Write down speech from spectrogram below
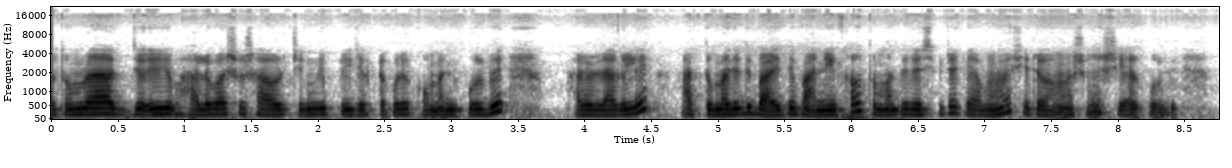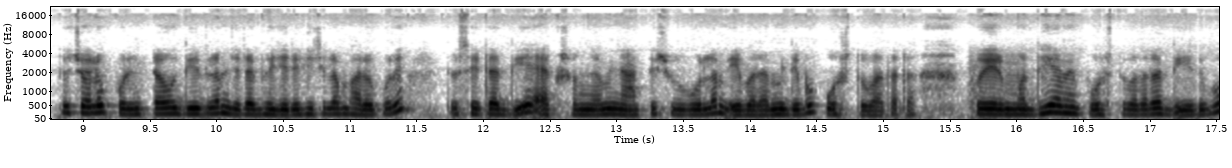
তো তোমরা যদি ভালোবাসো শাওর চিংড়ি প্লিজ একটা করে কমেন্ট করবে, ভালো লাগলে। আর তোমরা যদি বাড়িতে বানিয়ে খাও, তোমাদের রেসিপিটা কেমন হয় সেটাও আমার সঙ্গে শেয়ার করবে। তো চলো পনিরটাও দিয়ে দিলাম, যেটা ভেজে রেখেছিলাম ভালো করে। তো সেটা দিয়ে একসঙ্গে আমি নাড়তে শুরু করলাম, এবার আমি দেবো পোস্ত বাতাটা তো এর মধ্যেই আমি পোস্ত বাতাটা দিয়ে দেবো।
